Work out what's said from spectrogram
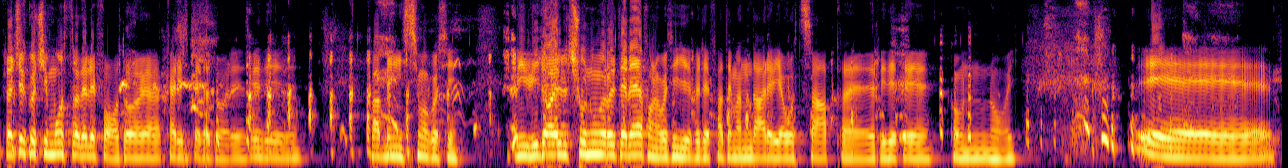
Francesco ci mostra delle foto, eh, cari spettatori, quindi va benissimo così. Vi, vi do il suo numero di telefono così ve le fate mandare via Whatsapp e ridete con noi. E...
